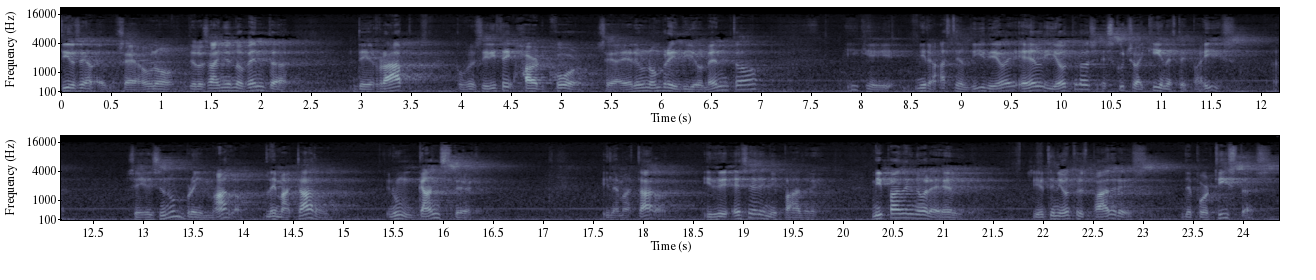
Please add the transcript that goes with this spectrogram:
Tío, o sea, uno de los años 90 de rap, como se dice, hardcore. O sea, era un hombre violento y que, mira, hasta el día de hoy, él y otros escucho aquí en este país. O sea, es un hombre malo. Le mataron. Era un gángster. Y le mataron. Y ese era mi padre. Mi padre no era él. Yo tenía otros padres, deportistas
